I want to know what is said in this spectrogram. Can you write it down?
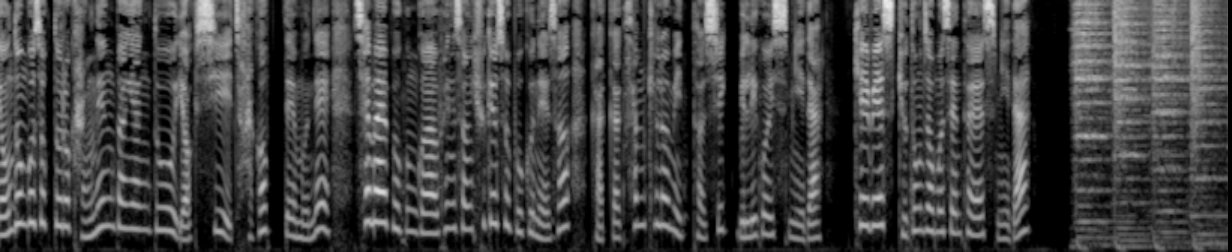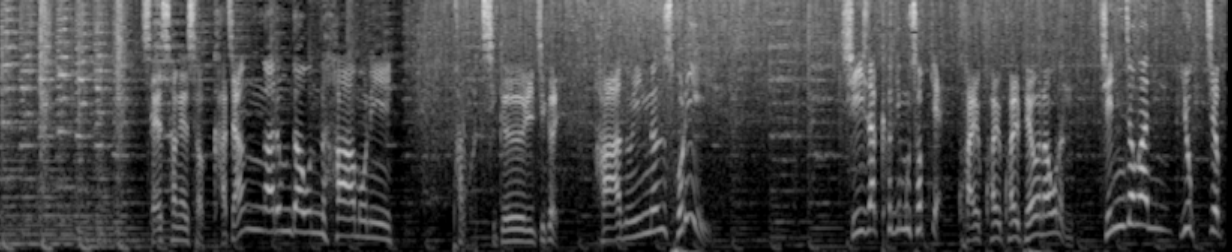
영동고속도로 강릉 방향도 역시 작업 때문에 새말 부근과 횡성 휴게소 부근에서 각각 3km씩 밀리고 있습니다. KBS 교통정보센터였습니다. 세상에서 가장 아름다운 하모니 바로 지글지글 한우 익는 소리 시작하기 무섭게 콸콸콸 배어나오는 진정한 육즙통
